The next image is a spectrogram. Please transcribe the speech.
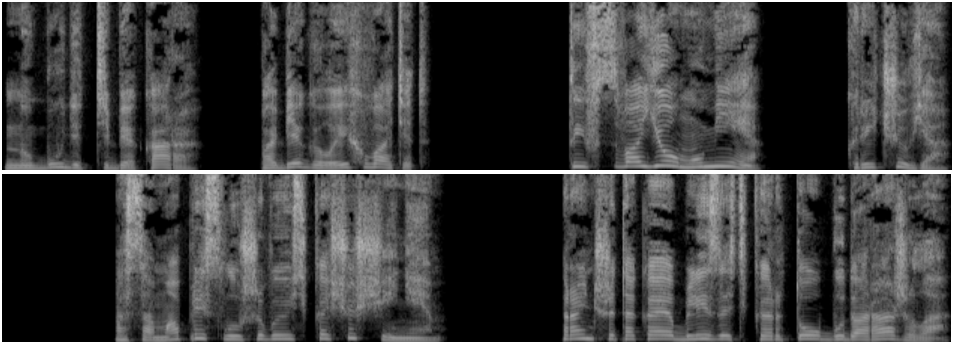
«Ну будет тебе кара. Побегала и хватит». «Ты в своем уме!» — кричу я. А сама прислушиваюсь к ощущениям. Раньше такая близость к рту будоражила,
